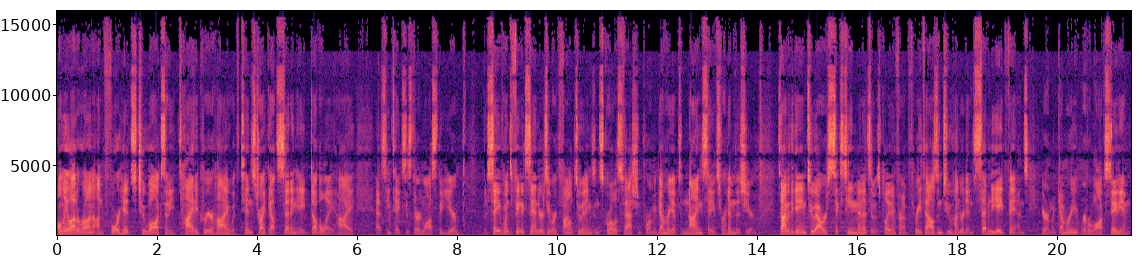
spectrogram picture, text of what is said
only allowed a run on four hits, two walks, and he tied a career high with 10 strikeouts, setting a double A high as he takes his third loss of the year. The save went to Phoenix Sanders. He worked the final two innings in scoreless fashion for Montgomery, up to nine saves for him this year. Time of the game, 2 hours 16 minutes. It was played in front of 3,278 fans here at Montgomery Riverwalk Stadium.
